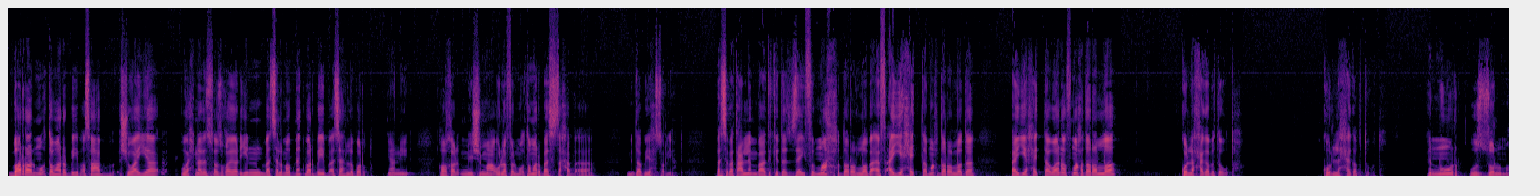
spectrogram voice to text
بره المؤتمر بيبقى صعب شوية وإحنا لسه صغيرين بس لما بنكبر بيبقى سهل برضه. يعني هو مش معقولة في المؤتمر بس هبقى ده بيحصل يعني. بس بتعلم بعد كده إزاي في محضر الله بقى في أي حتة محضر الله ده أي حتة وأنا في محضر الله كل حاجة بتوضح. كل حاجة بتوضح. النور والظلمة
